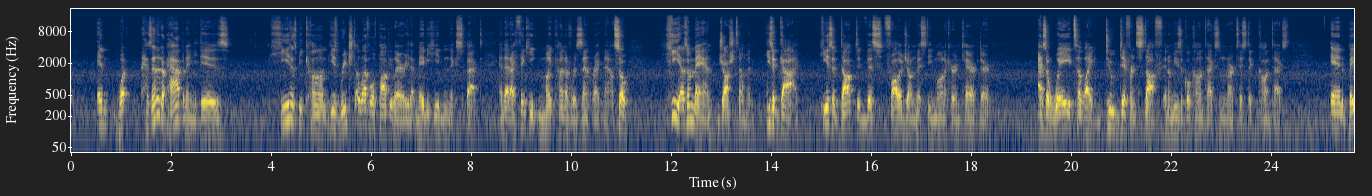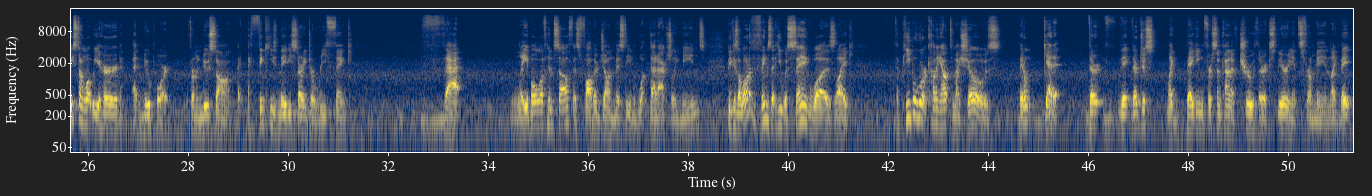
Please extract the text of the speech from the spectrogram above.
And what has ended up happening is he has become he's reached a level of popularity that maybe he didn't expect and that I think he might kind of resent right now. So he as a man, Josh Tillman, he's a guy. He has adopted this Father John Misty moniker and character as a way to like do different stuff in a musical context and an artistic context. And based on what we heard at Newport from a new song, I, I think he's maybe starting to rethink that label of himself as Father John Misty and what that actually means. Because a lot of the things that he was saying was like, the people who are coming out to my shows, they don't get it. They're they, they're just like begging for some kind of truth or experience from me, and like they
